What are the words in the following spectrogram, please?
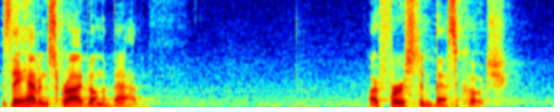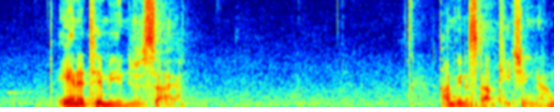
is they have inscribed on the bat our first and best coach. Anna, Timmy, and Josiah. I'm going to stop teaching now.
